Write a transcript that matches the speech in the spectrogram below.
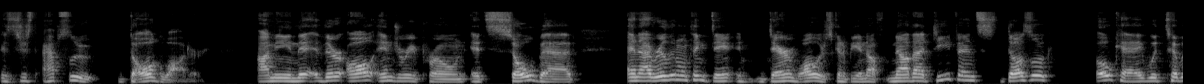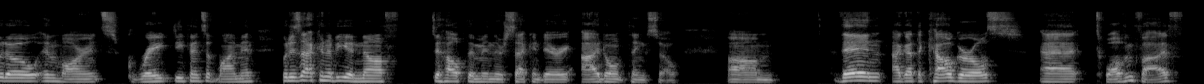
is just absolute dog water. I mean, they, they're all injury prone. It's so bad. And I really don't think da- Darren Waller is going to be enough. Now, that defense does look okay with Thibodeaux and Lawrence, great defensive linemen, but is that going to be enough to help them in their secondary? I don't think so. Um, then I got the Cowgirls at 12 and 5.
